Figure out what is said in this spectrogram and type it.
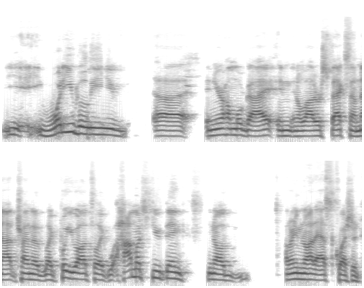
what do you believe uh, and you're a humble guy in, in a lot of respects. I'm not trying to like put you out to like how much do you think you know I don't even know how to ask the question.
